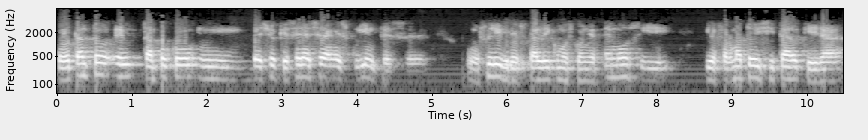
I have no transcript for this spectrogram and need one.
Por lo tanto, eu tampouco mm, vexo que sean, sean excluyentes eh, os libros tal e como os coñecemos e, e o formato digital que irá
